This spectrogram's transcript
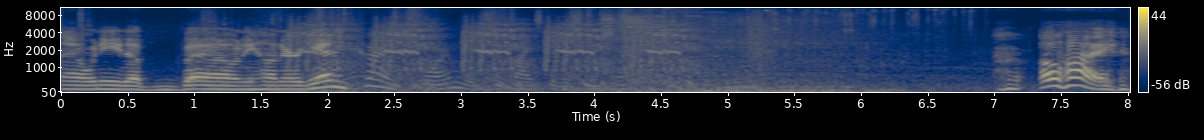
Now we need a bounty hunter again. current form will suffice for this mission. Oh, hi.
